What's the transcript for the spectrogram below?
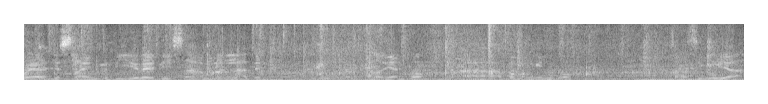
we're just trying to be ready sa meal natin. So yan po, uh, pamangkin ko. Saka si Kuya.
